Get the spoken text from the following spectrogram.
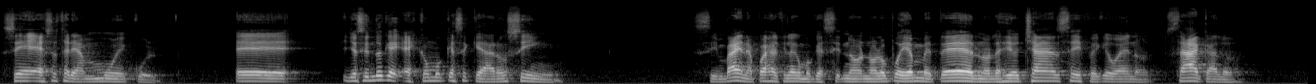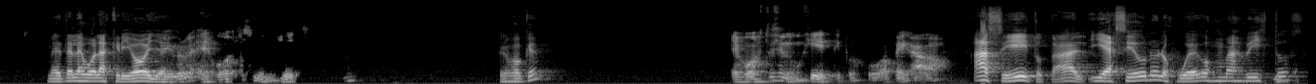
Sí, eso estaría muy cool. Eh, yo siento que es como que se quedaron sin. Sin vaina, pues al final, como que no, no lo podían meter, no les dio chance y fue que bueno, sácalo. Mételes bolas criollas. yo creo que el juego está siendo un hit. ¿El juego qué? El juego está siendo un hit, tipo, el juego ha pegado. Ah, sí, total. Y ha sido uno de los juegos más vistos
